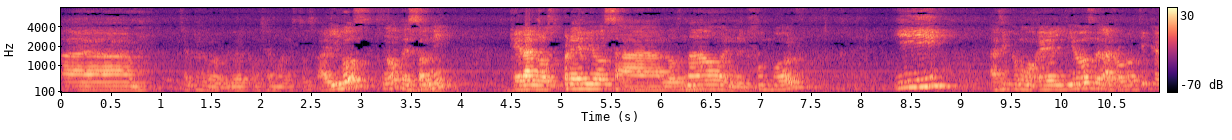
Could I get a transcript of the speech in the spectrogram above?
a- siempre me olvida cómo se llaman estos. A Ivos, ¿no? De Sony, que eran los previos a los Nao en el fútbol. Y así como el dios de la robótica,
